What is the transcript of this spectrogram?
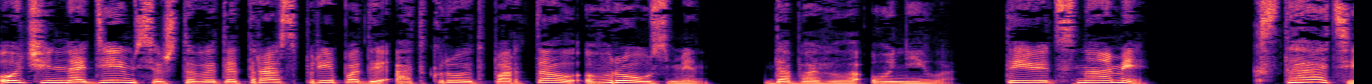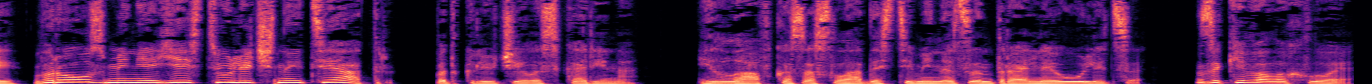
«Очень надеемся, что в этот раз преподы откроют портал в Роузмен», — добавила О'Нила. «Ты ведь с нами?» «Кстати, в Роузмене есть уличный театр», — подключилась Карина. «И лавка со сладостями на центральной улице», — закивала Хлоя.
